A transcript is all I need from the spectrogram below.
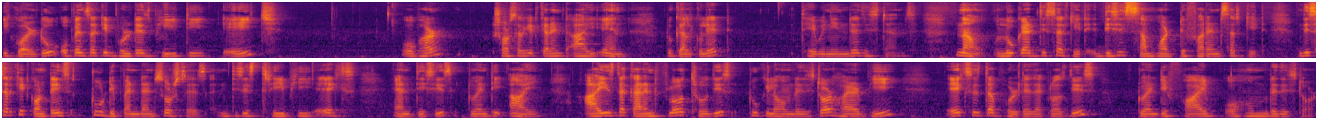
equal to open circuit voltage VTH over short circuit current IN to calculate Thevenin resistance. Now look at the circuit. This is somewhat different circuit. This circuit contains two dependent sources. This is 3Vx and this is 20I. I is the current flow through this 2 kilo ohm resistor where Vx is the voltage across this 25 ohm resistor.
